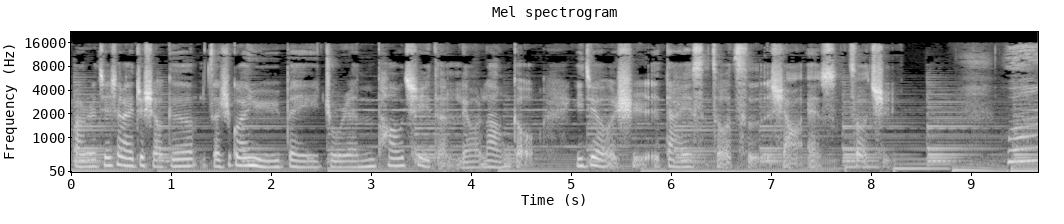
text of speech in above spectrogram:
而接下来这首歌，则是关于被主人抛弃的流浪狗，依旧是大 S 作词，小 S 作曲。我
